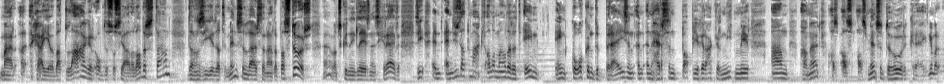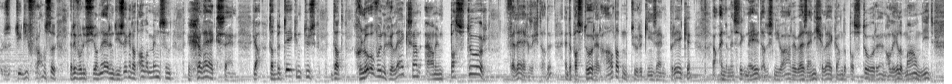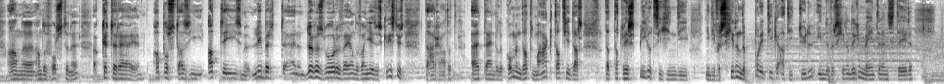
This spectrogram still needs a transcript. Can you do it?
Maar eh, ga je wat lager op de sociale ladder staan, dan zie je dat de mensen luisteren naar de pastoors. Want ze kunnen niet lezen en schrijven. Zie, en, en dus dat maakt allemaal dat het één een kolkende brijs, een, een hersenpap. Je geraakt er niet meer aan, aan uit. Als, als, als mensen te horen krijgen. Ja, maar die, die Franse revolutionairen die zeggen dat alle mensen gelijk zijn. Ja, dat betekent dus dat gelovigen gelijk zijn aan hun pastoor. Veller zegt dat. Hè? En de pastoor herhaalt dat natuurlijk in zijn preken. Ja, en de mensen zeggen, nee, dat is niet waar. Wij zijn niet gelijk aan de pastoren. En al helemaal niet aan, uh, aan de vorsten. Hè. Ketterij, apostasie, atheïsme, libertijnen, de gezworen vijanden van Jezus Christus. Daar gaat het uiteindelijk om. En dat maakt dat je daar... Dat, dat weerspiegelt zich in die, in die verschillende politieke attituden in de verschillende gemeenten en steden.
